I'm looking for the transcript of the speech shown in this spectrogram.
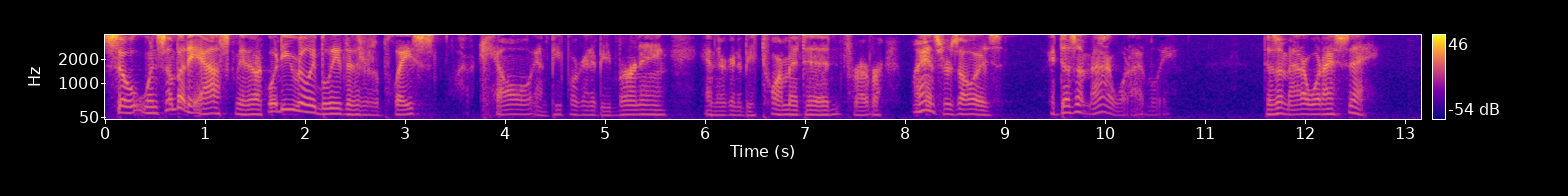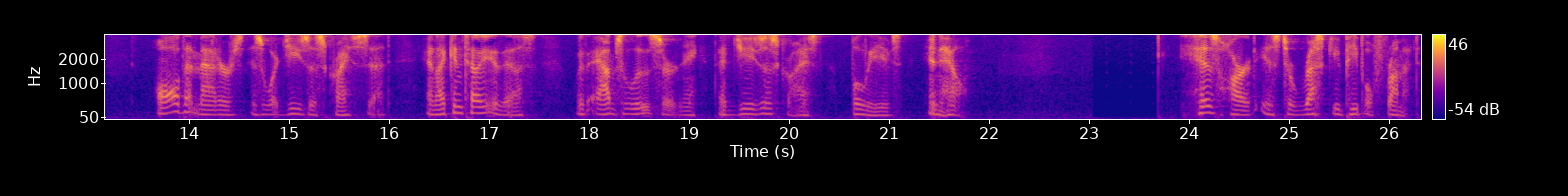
So when somebody asks me, they're like, well, do you really believe that there's a place hell and people are going to be burning and they're going to be tormented forever? My answer is always it doesn't matter what I believe. It doesn't matter what I say. All that matters is what Jesus Christ said. And I can tell you this with absolute certainty that Jesus Christ believes in hell. his heart is to rescue people from it.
